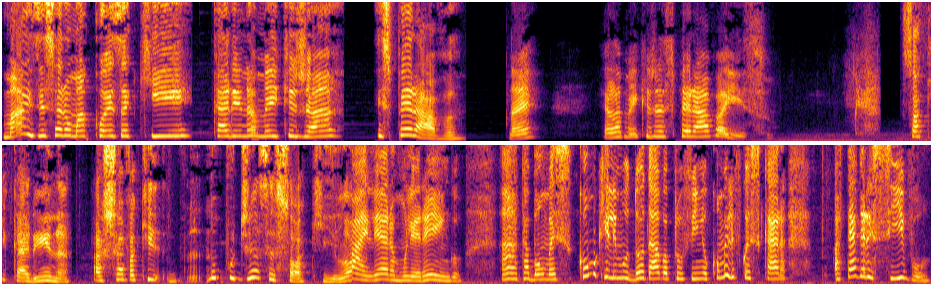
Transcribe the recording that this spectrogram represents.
mas isso era uma coisa que Karina meio que já esperava, né? Ela meio que já esperava isso. Só que Karina achava que não podia ser só aquilo. Ah, ele era mulherengo? Ah, tá bom, mas como que ele mudou da água pro vinho? Como ele ficou esse cara até agressivo?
